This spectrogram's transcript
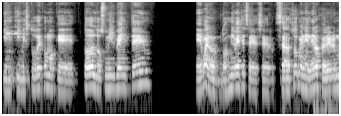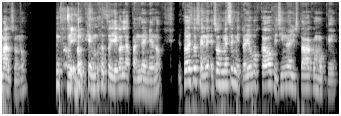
Y, y me estuve como que todo el 2020 eh, bueno, 2020 se, se, resume en enero, febrero y marzo, ¿no? Porque en marzo llegó la pandemia, ¿no? todos esos, esos meses, mientras yo buscaba oficina, yo estaba como que,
